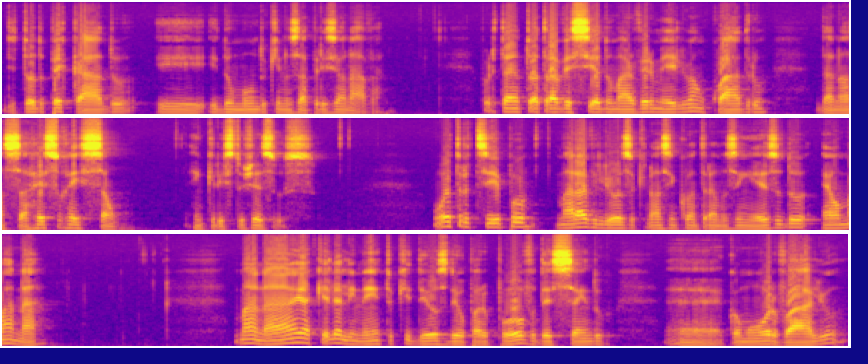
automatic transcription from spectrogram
de todo pecado e, e do mundo que nos aprisionava. Portanto, a travessia do Mar Vermelho é um quadro da nossa ressurreição em Cristo Jesus. O outro tipo maravilhoso que nós encontramos em Êxodo é o maná. Maná é aquele alimento que Deus deu para o povo, descendo é, como um orvalho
